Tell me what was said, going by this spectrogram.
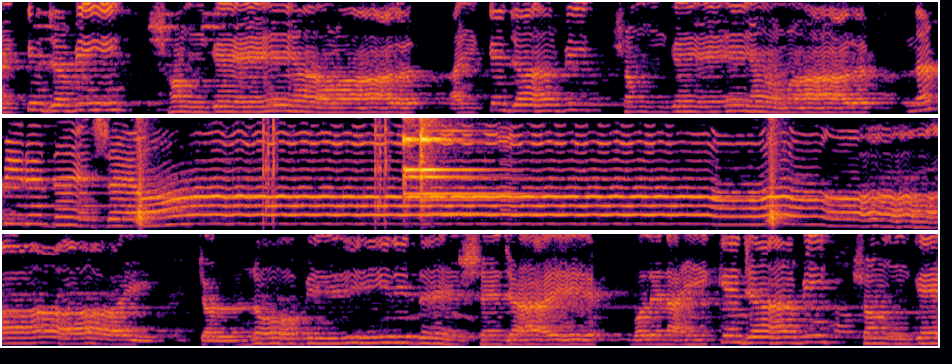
আইকে যাবি সঙ্গে আমার আইকে যাবি সঙ্গে আমার নবীর দেশে চল নবীর দেশে যায় বলে নাইকে যাবি সঙ্গে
